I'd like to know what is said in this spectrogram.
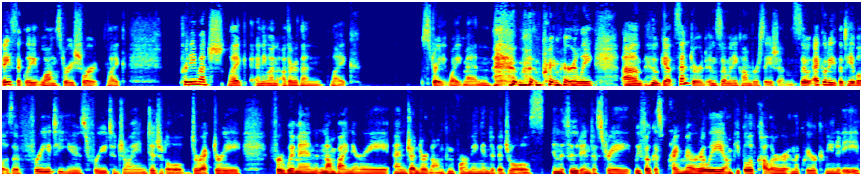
basically, long story short, like pretty much like anyone other than like straight white men primarily um, who get centered in so many conversations. So equity at the table is a free to use free to join digital directory for women non-binary and gender non-conforming individuals in the food industry. We focus primarily on people of color and the queer community.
